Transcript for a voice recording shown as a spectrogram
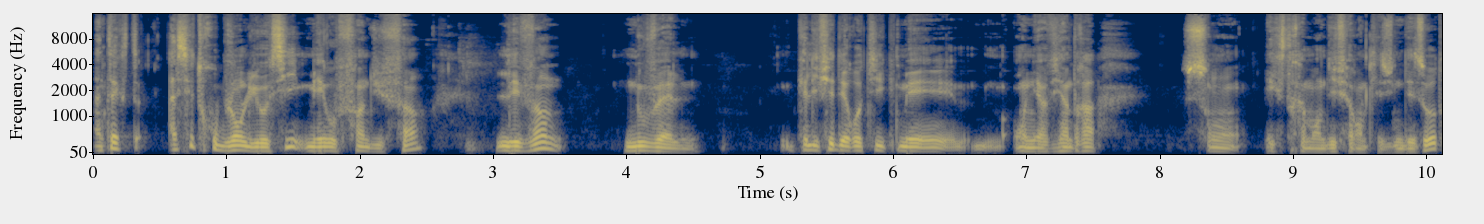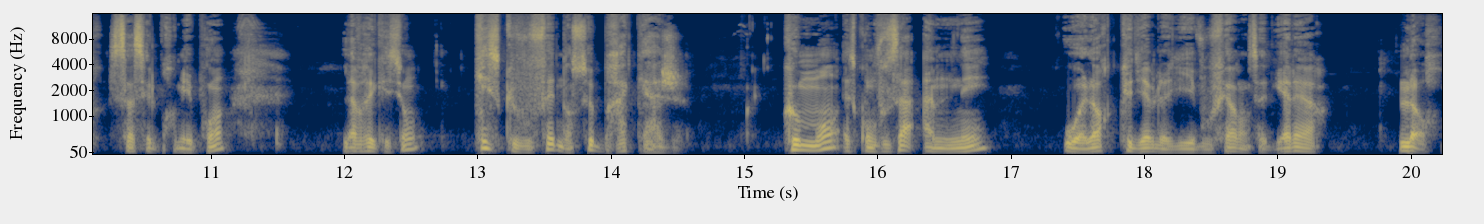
un texte assez troublant lui aussi, mais au fin du fin, les 20 nouvelles, qualifiées d'érotiques, mais on y reviendra, sont extrêmement différentes les unes des autres. Ça, c'est le premier point. La vraie question, qu'est-ce que vous faites dans ce braquage? Comment est-ce qu'on vous a amené Ou alors, que diable alliez-vous faire dans cette galère? Laure.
